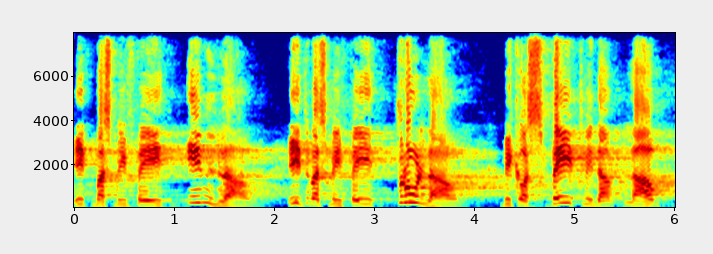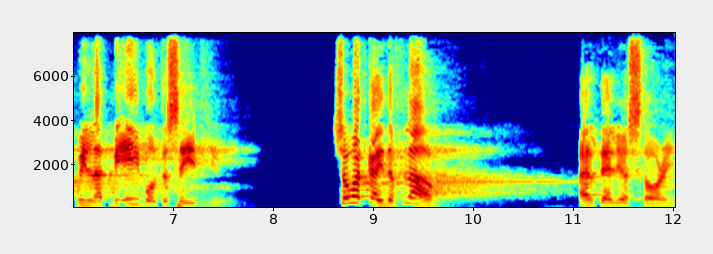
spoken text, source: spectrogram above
It must be faith in love. It must be faith through love. Because faith without love will not be able to save you. So what kind of love? I'll tell you a story.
